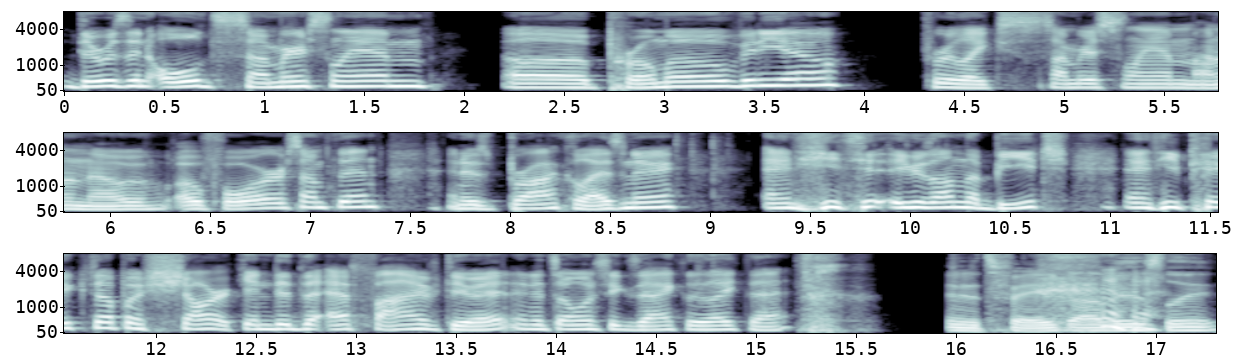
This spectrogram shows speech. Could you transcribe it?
there was an old SummerSlam uh promo video for like SummerSlam, I don't know, 04 or something, and it was Brock Lesnar and he did, he was on the beach and he picked up a shark and did the F5 to it and it's almost exactly like that. And it's fake, obviously.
